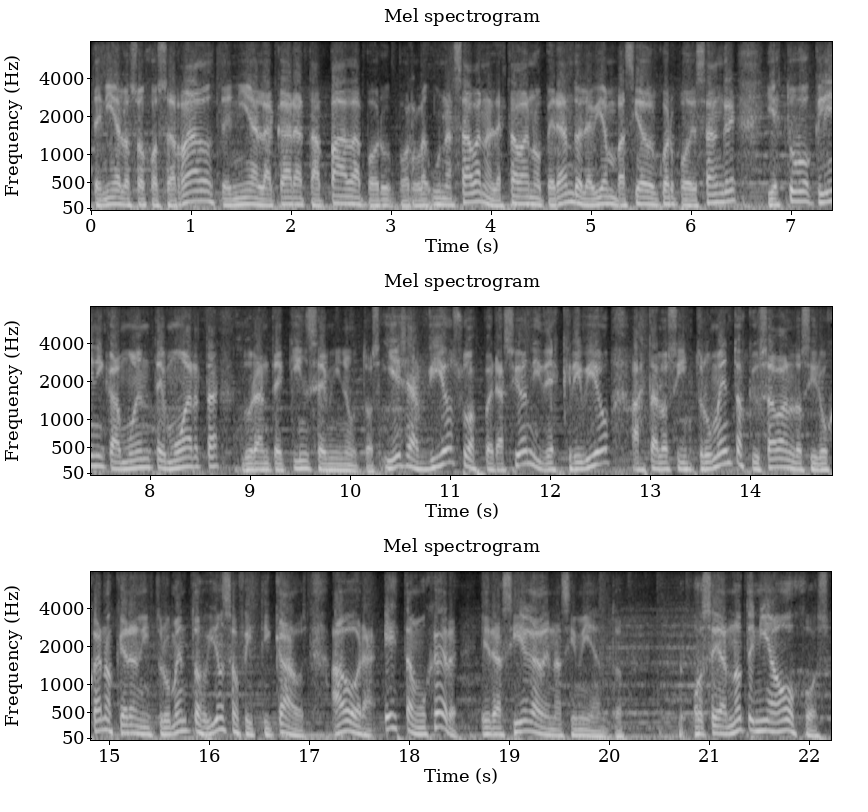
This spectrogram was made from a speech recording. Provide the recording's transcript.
Tenía los ojos cerrados, tenía la cara tapada por, por una sábana, la estaban operando, le habían vaciado el cuerpo de sangre y estuvo clínicamente muerta durante 15 minutos. Y ella vio su operación y describió hasta los instrumentos que usaban los cirujanos, que eran instrumentos bien sofisticados. Ahora, esta mujer era ciega de nacimiento. O sea, no tenía ojos,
